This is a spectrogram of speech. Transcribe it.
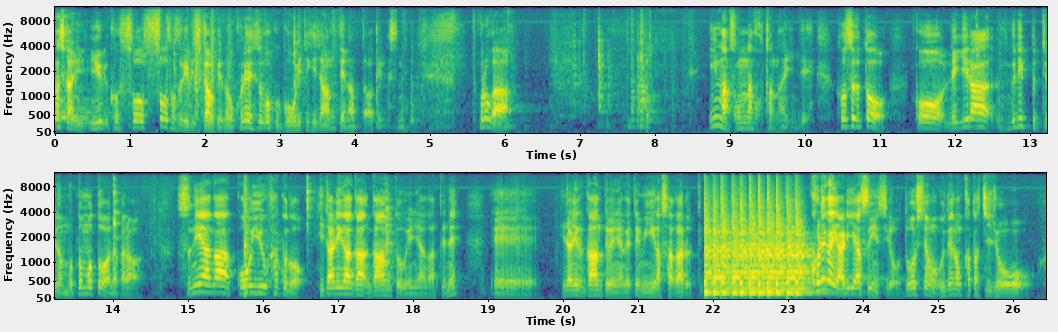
確かにそう操作する指違うけどこれすごく合理的じゃんってなったわけですね。ところが今そんなことはないんでそうするとこうレギュラーグリップっていうのはもともとはだからスネアがこういう角度左側がガガンと上に上がってね、えー、左がガンと上に上げて右が下がるっていう。これがやりやすいんですよ。どうしても腕の形上をや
